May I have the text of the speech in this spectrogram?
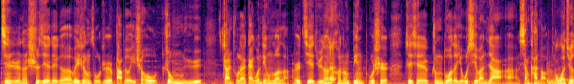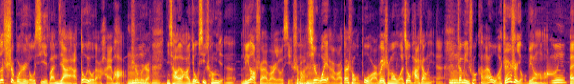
近日呢，世界这个卫生组织 WHO 终于。站出来盖棺定论了，而结局呢，可能并不是这些众多的游戏玩家啊想看到的。我觉得是不是游戏玩家呀都有点害怕，是不是？你瞧瞧啊，游戏成瘾，李老师爱玩游戏是吧？其实我也爱玩，但是我不玩，为什么？我就怕上瘾。这么一说，看来我真是有病了。嗯，哎，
